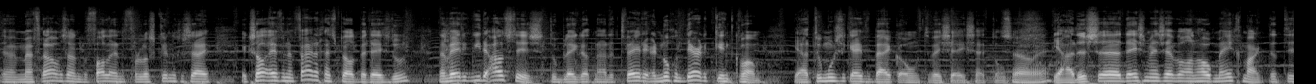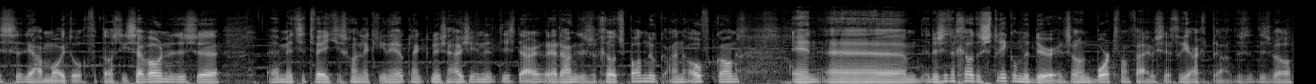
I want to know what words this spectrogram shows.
Eh, mijn vrouw was aan het bevallen en de verloskundige zei... ik zal even een veiligheidsspeld bij deze doen. Dan weet ik wie de oudste is. Toen bleek dat na de tweede er nog een derde kind kwam. Ja, toen moest ik even bijkomen op de wc, zei Tom. Zo, hè? Ja, dus eh, deze mensen hebben al een hoop meegemaakt. Dat is eh, ja, mooi toch? Fantastisch. Zij wonen dus met z'n tweetjes gewoon lekker in een heel klein knus huisje. En het is daar, ja, daar hangt dus een groot spandoek aan de overkant. En er zit een grote strik om de deur. En zo'n bord van 65 jaar getrouwd. Dus dat is wel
